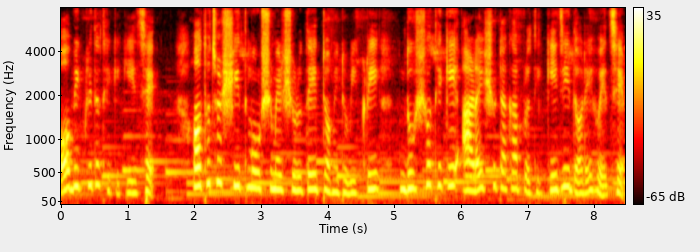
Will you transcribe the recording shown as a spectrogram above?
অবিকৃত থেকে গিয়েছে। অথচ শীত মরশুমের শুরুতে টমেটো বিক্রি দুশো থেকে আড়াইশো টাকা প্রতি কেজি দরে হয়েছে।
